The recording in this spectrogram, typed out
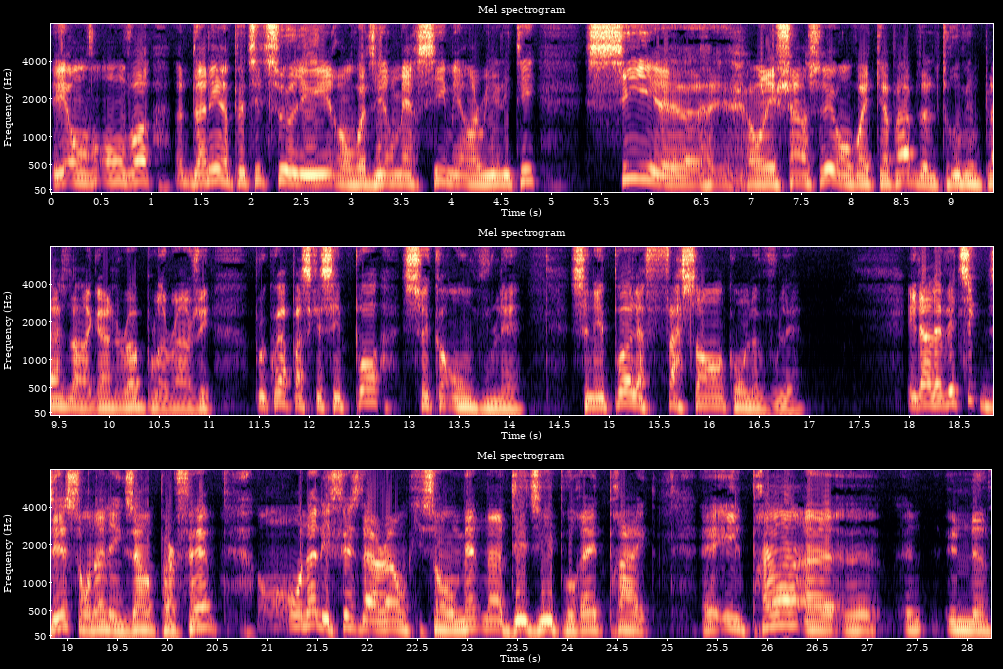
Et on, on va donner un petit sourire, on va dire merci, mais en réalité, si euh, on est chanceux, on va être capable de le trouver une place dans la garde-robe pour le ranger. Pourquoi? Parce que c'est pas ce qu'on voulait. Ce n'est pas la façon qu'on le voulait. Et dans Lévitique 10, on a un exemple parfait. On a les fils d'Aaron qui sont maintenant dédiés pour être prêtres. Et il prend euh, euh, une,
